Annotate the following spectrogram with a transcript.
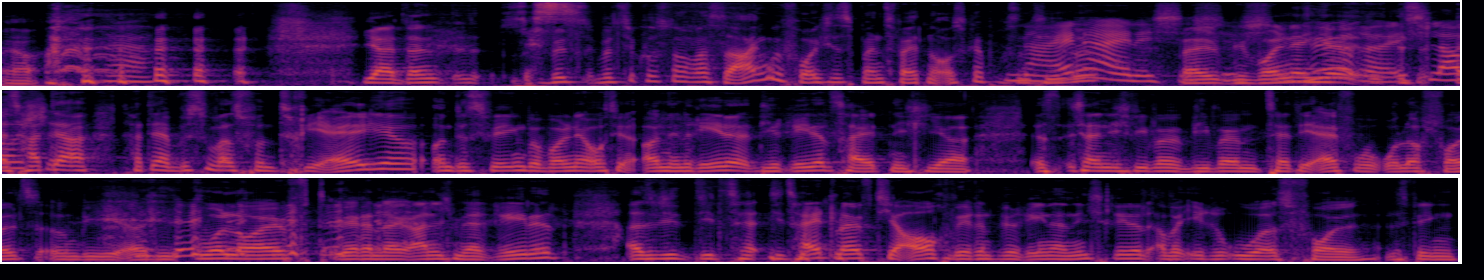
Ja. ja. Ja, dann äh, yes. willst, willst, du kurz noch was sagen, bevor ich jetzt meinen zweiten Oscar präsentiere? Nein, nein, ich, Weil ich, wir wollen ja höre, hier, es, es, hat ja, hat ja ein bisschen was von Triell und deswegen, wir wollen ja auch den, den Rede, die Redezeit nicht hier. Es ist ja nicht wie, bei, wie beim ZDF, wo Olaf Scholz irgendwie äh, die Uhr läuft, während er gar nicht mehr redet. Also die, die, die Zeit läuft hier auch, während Verena nicht redet, aber ihre Uhr ist voll. Deswegen,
